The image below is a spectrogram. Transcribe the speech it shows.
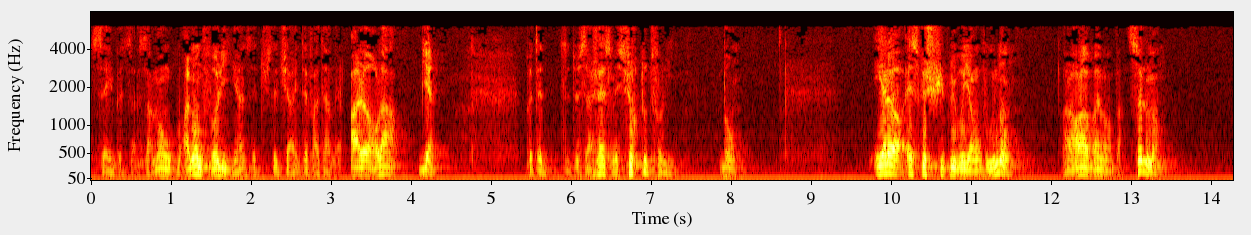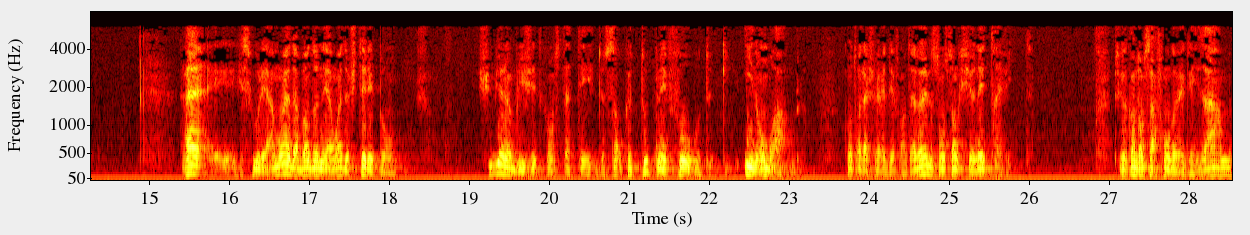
Ça, manque vraiment de folie, hein, cette, charité fraternelle. Alors là, bien. Peut-être de sagesse, mais surtout de folie. Bon. Et alors, est-ce que je suis plus brillant que vous? Non. Alors là, vraiment pas. Seulement. Hein, qu'est-ce que vous voulez? À moins d'abandonner, à moins de jeter l'éponge. Je suis bien obligé de constater que toutes mes fautes innombrables contre la charité fraternelle sont sanctionnées très vite. Parce que quand on s'affronte avec les armes,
